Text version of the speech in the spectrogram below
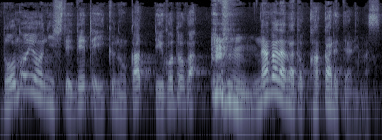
どのようにして出ていくのかっていうことが 長々と書かれてあります。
